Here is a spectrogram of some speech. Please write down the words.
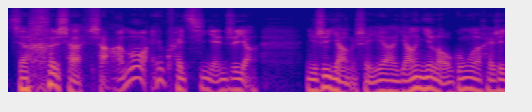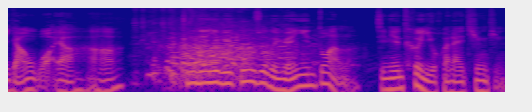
啥啥什么玩意儿？快七年之痒？你是养谁呀？养你老公啊，还是养我呀？啊！中间因为工作的原因断了，今天特意回来听听，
